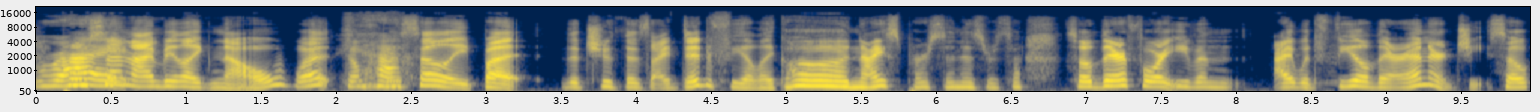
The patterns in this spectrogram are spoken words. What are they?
right. person i'd be like no what don't yeah. be silly but the truth is I did feel like, oh, a nice person is res-. so therefore even I would feel their energy. So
